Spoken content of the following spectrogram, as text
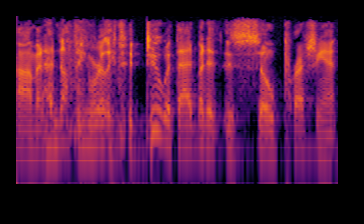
um, and had nothing really to do with that, but it is so prescient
